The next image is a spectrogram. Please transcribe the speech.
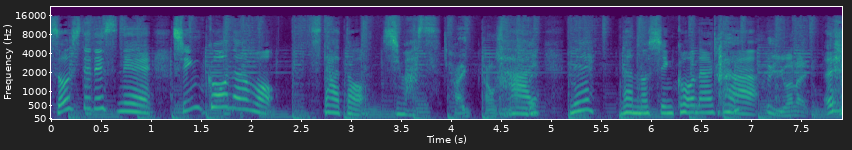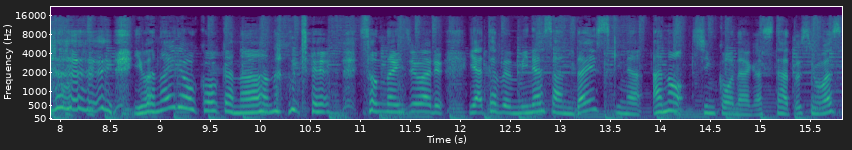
そしてですね新コーナーもスタートします。はい、楽しみですね。はい、ね、何の新コーナーか。言わないの 言わないでおこうかな、なんて、そんな意地悪。いや、多分皆さん大好きなあの新コーナーがスタートします。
